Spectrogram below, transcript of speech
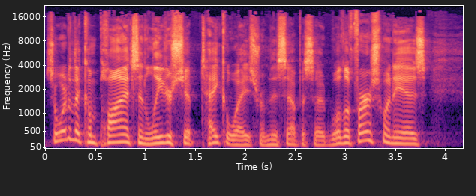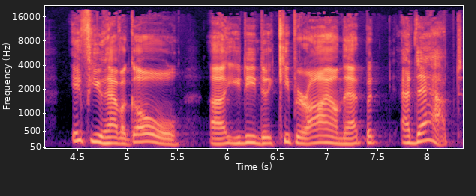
So, what are the compliance and leadership takeaways from this episode? Well, the first one is if you have a goal, uh, you need to keep your eye on that, but adapt.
